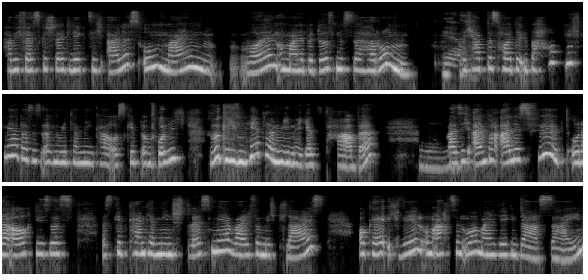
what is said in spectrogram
habe ich festgestellt, legt sich alles um mein Wollen, um meine Bedürfnisse herum. Ja. Also ich habe das heute überhaupt nicht mehr, dass es irgendwie Terminchaos gibt, obwohl ich wirklich mehr Termine jetzt habe, mhm. weil sich einfach alles fügt. Oder auch dieses, es gibt keinen Terminstress mehr, weil für mich klar ist, okay, ich will um 18 Uhr meinetwegen da sein.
